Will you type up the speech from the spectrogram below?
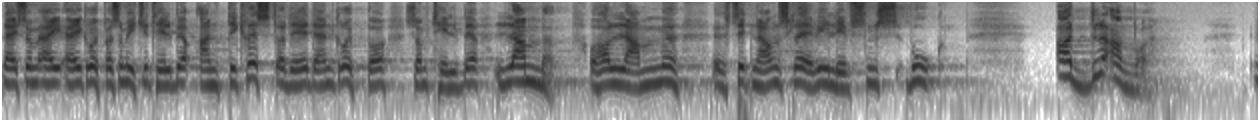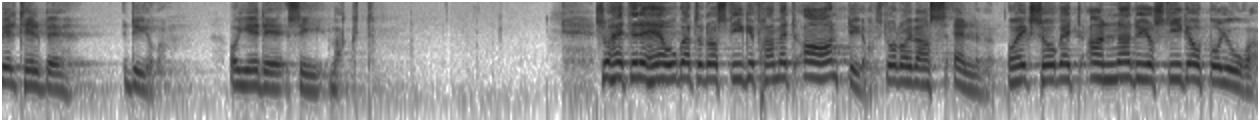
nei, som ei, ei gruppe som ikke tilber Antikrist, og det er den gruppa som tilber lammet, og har lammet eh, sitt navn skrevet i livsens bok. Alle andre vil tilbe dyret og gi det sin makt. Så heter det her òg at det stiger fram et annet dyr, står det i vers 11. Og jeg så et annet dyr stige opp på jorda.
